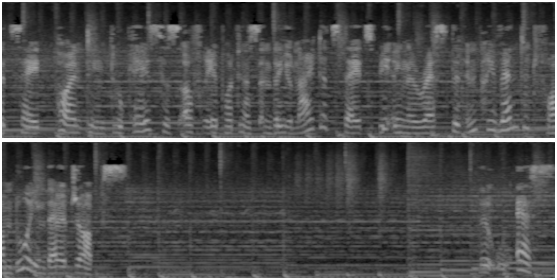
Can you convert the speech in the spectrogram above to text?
it said, pointing to cases of reporters in the United States being arrested and prevented from doing their jobs. The U.S.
